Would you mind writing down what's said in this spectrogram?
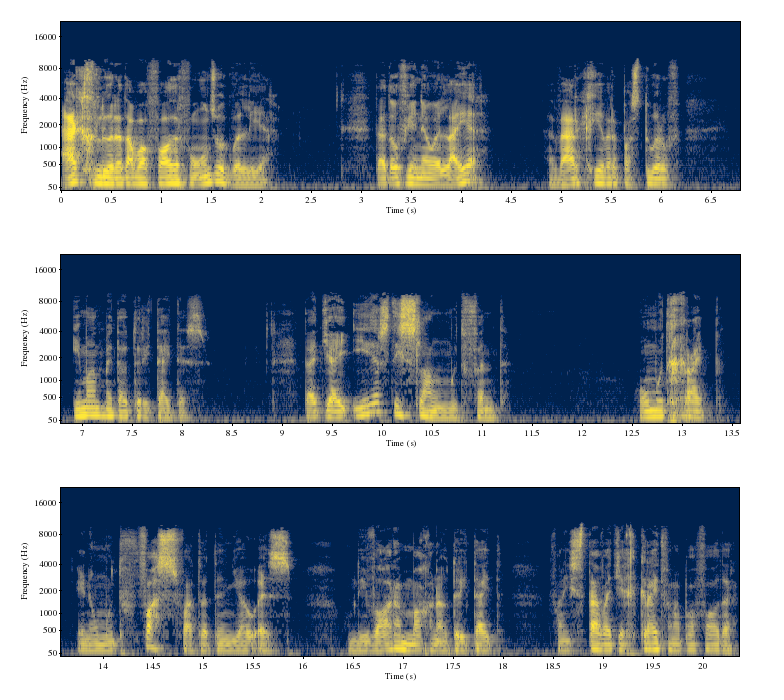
Ek glo dat Abba Vader vir ons ook wil leer dat of jy nou 'n leier 'n werkgewer, 'n pastoor of iemand met autoriteit is, dat jy eers die slang moet vind, hom moet gryp en hom moet vasvat wat in jou is om die ware mag en autoriteit van die staf wat jy gekry het van 'n Vader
